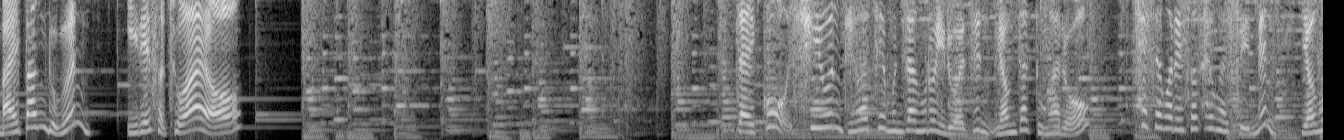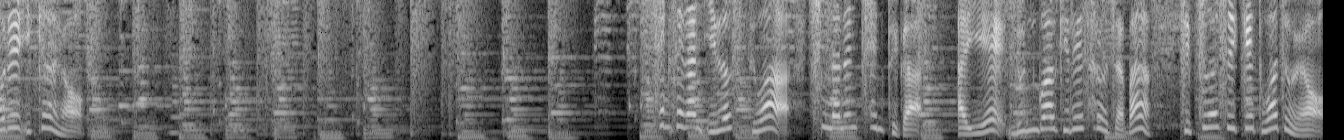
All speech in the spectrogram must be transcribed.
말빵동은 이래서 좋아요. 짧고 쉬운 대화체 문장으로 이루어진 명작 동화로 실생활에서 사용할 수 있는 영어를 익혀요. 생생한 일러스트와 신나는 챈트가 아이의 눈과 귀를 사로잡아 집중할 수 있게 도와줘요.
